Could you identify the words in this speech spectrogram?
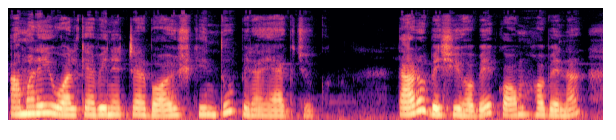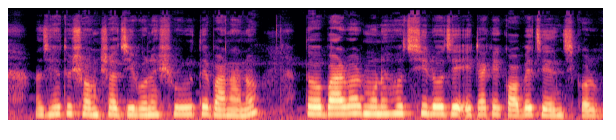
আমার এই ওয়াল ক্যাবিনেটটার বয়স কিন্তু প্রায় এক যুগ। তারও বেশি হবে, কম হবে না। যেহেতু সংসার জীবনের শুরুতে বানানো, তো বারবার মনে হচ্ছিল যে এটাকে কবে চেঞ্জ করব।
